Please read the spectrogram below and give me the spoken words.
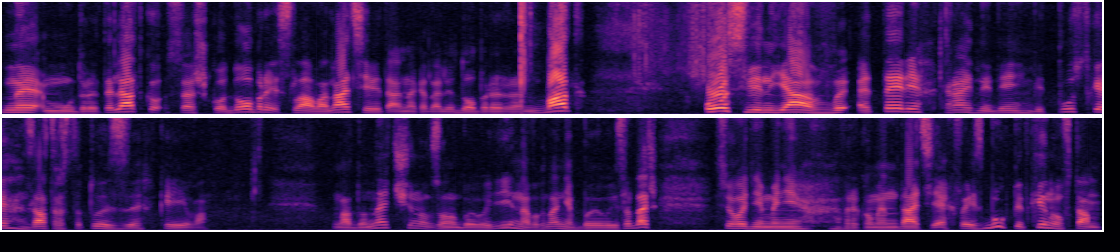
Не мудре телятко, Сашко Добрий, слава нації, вітаю на каналі Добрий Ренбат. Ось він я в етері, крайний день відпустки. Завтра стартую з Києва на Донеччину в зону бойових дій на виконання бойових задач. Сьогодні мені в рекомендаціях Facebook підкинув там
